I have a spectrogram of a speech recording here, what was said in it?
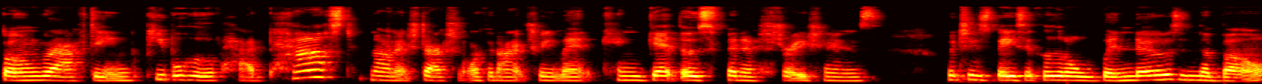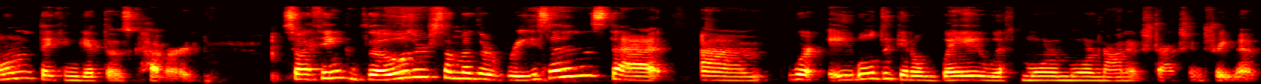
bone grafting, people who have had past non extraction orthodontic treatment can get those fenestrations, which is basically little windows in the bone. They can get those covered. So I think those are some of the reasons that um, we're able to get away with more and more non extraction treatment.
